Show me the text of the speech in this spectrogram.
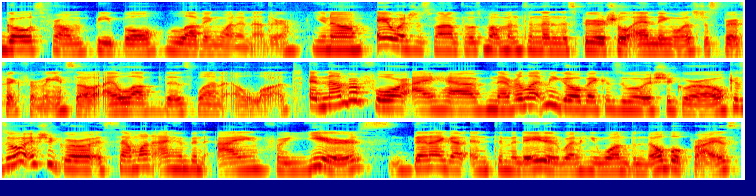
goes from people loving one another. You know, it was just one of those moments and then the spiritual ending was just perfect for me. So I loved this one a lot. At number four, I have Never Let Me Go by Kazuo Ishiguro. Kazuo Ishiguro is someone I have been eyeing for years. Then I got intimidated when he won the Nobel Prize.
